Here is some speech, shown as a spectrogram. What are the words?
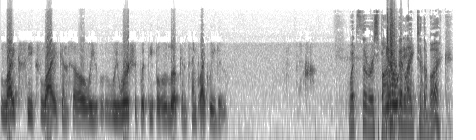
like seeks like, and so we we worship with people who look and think like we do. What's the response you know, been like to the book?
